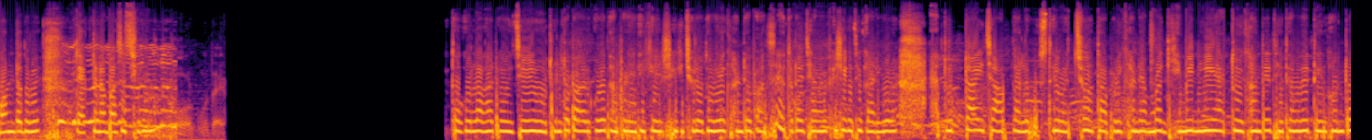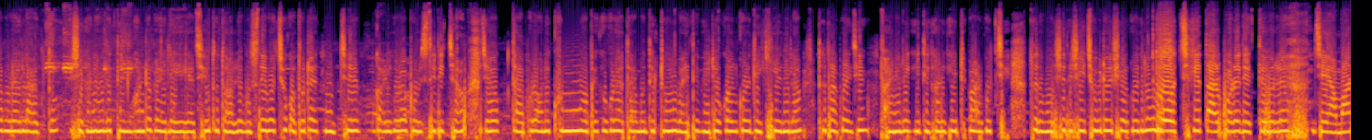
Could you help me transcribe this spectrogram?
ঘণ্টা ধরে। তো একটা না বাসে ছিলাম। তো গোলাঘাট হয়েছে হোটেলটা পার করে তারপরে এদিকে এসে কিছুটা দূরে এখানটা বাসে এতটাই জ্যামে ফেসে গেছে গাড়ি ঘোড়া এতটাই চাপ, তাহলে বুঝতেই পারছ? তারপরে এখানে আমরা ঘেমে নিয়ে এত এখান থেকে যেতে আমাদের দেড় ঘণ্টা প্রায় লাগতো। সেখানে আমাদের তিন ঘণ্টা প্রায় লেগে গেছে। তো তাহলে বুঝতেই পারছ কতটা হচ্ছে গাড়ি ঘোড়া পরিস্থিতির চাপ। যাই হোক, তারপরে অনেকক্ষণ অপেক্ষা করে তার মধ্যে একটু আমার বাড়িতে ভিডিও কল করে দেখিয়ে দিলাম। তো তারপরে যে ফাইনালি গিটিঘাট গেট পার করছি, তো তোমাদের সাথে সেই ছবিটা শেয়ার করে দিলাম। তো আজকে তারপরে দেখতে পেলে যে আমার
